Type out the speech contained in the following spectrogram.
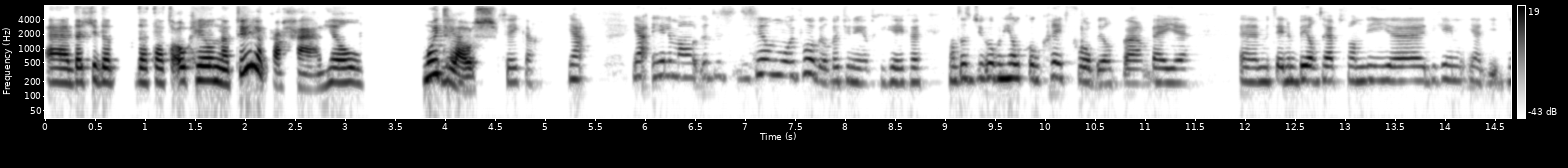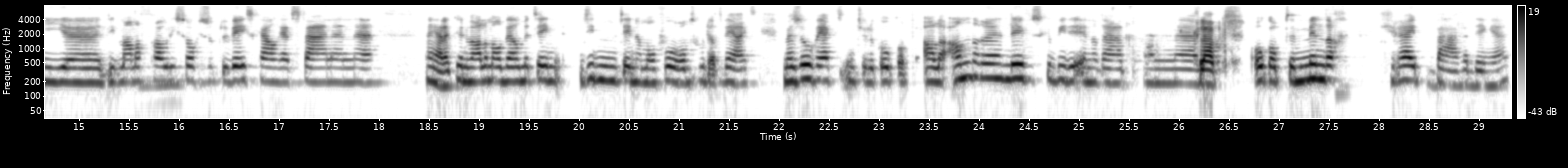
uh, dat, je dat, dat dat ook heel natuurlijk kan gaan. Heel moeiteloos. zeker, ja. Ja, helemaal. Dat is, dat is een heel mooi voorbeeld wat je nu hebt gegeven. Want dat is natuurlijk ook een heel concreet voorbeeld waarbij je uh, meteen een beeld hebt van die, uh, diegene, ja, die, die, die man of vrouw die s ochtends op de weegschaal gaat staan en nou ja, dan kunnen we allemaal wel meteen, zien we meteen allemaal voor ons hoe dat werkt. Maar zo werkt het natuurlijk ook op alle andere levensgebieden inderdaad. En, uh, Klopt. Ook op de minder grijpbare dingen.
